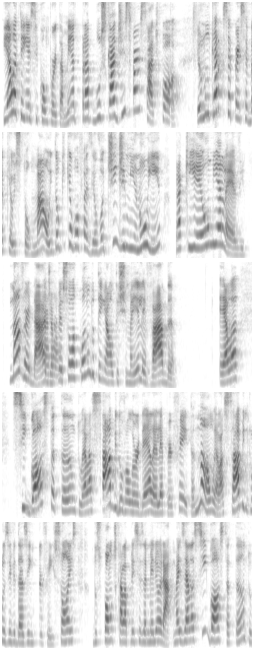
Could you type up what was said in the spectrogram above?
E ela tem esse comportamento para buscar disfarçar, tipo, ó, eu não quero que você perceba que eu estou mal, então o que, que eu vou fazer? Eu vou te diminuir para que eu me eleve. Na verdade, uhum. a pessoa, quando tem autoestima elevada, ela se gosta tanto, ela sabe do valor dela, ela é perfeita? Não, ela sabe inclusive das imperfeições, dos pontos que ela precisa melhorar, mas ela se gosta tanto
